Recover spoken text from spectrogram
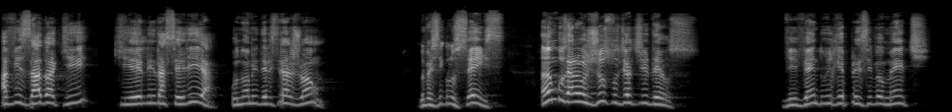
avisado aqui que ele nasceria. O nome dele seria João. No versículo 6, ambos eram justos diante de Deus, vivendo irrepreensivelmente.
